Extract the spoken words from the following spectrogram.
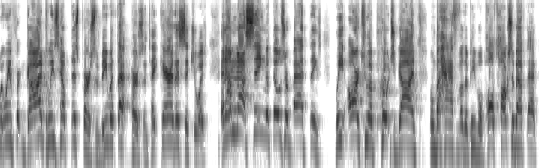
We, we God, please help this person, be with that person, take care of this situation. And I'm not saying that those are bad things. We are to approach God on behalf of other people. Paul talks about that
